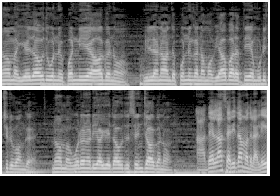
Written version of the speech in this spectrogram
நாம் ஏதாவது ஒன்று பண்ணியே ஆகணும். இல்லைன்னா அந்த பொண்ணுங்க நம்ம வியாபாரத்தையே முடிச்சிடுவாங்க. நாம் உடனடியாக ஏதாவது செஞ்சாகணும். அதெல்லாம் சரிதான் முதலாளி.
